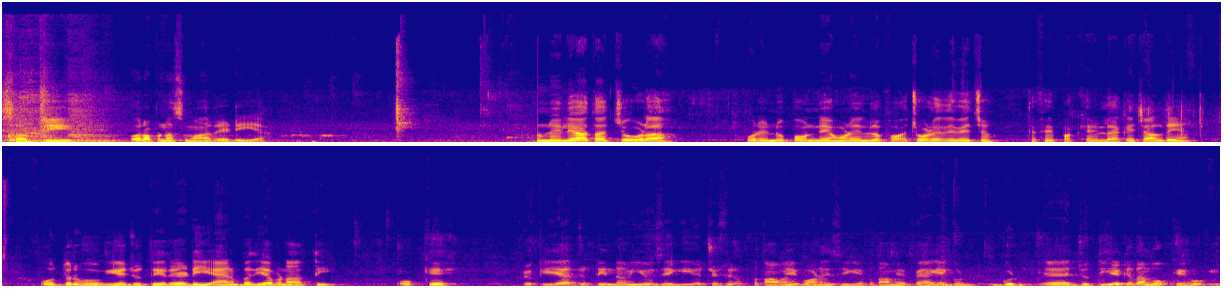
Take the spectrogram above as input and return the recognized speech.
ਸਬਜ਼ੀ ਔਰ ਆਪਣਾ ਸਮਾਨ ਰੈਡੀ ਆ। ਉਹਨੇ ਲਿਆਤਾ ਝੋਲਾ ਔਰ ਇਹਨੂੰ ਪਾਉਨੇ ਹੁਣ ਇਹਨੂੰ ਲਿਫਾ- ਝੋਲੇ ਦੇ ਵਿੱਚ ਤੇ ਫਿਰ ਪੱਖੇ ਨੂੰ ਲੈ ਕੇ ਚੱਲਦੇ ਆ ਉਧਰ ਹੋ ਗਈ ਹੈ ਜੁੱਤੀ ਰੈਡੀ ਐਨ ਵਧੀਆ ਬਣਾਤੀ। ਓਕੇ ਕਿਉਂਕਿ ਯਾਰ ਜੁੱਤੀ ਨਵੀਂ ਹੋ ਸੀਗੀ, ਉਹ ਚ ਸਿਰਫ ਪਤਾਵੇਂ ਹੀ ਪਾਉਣੇ ਸੀਗੇ, ਪਤਾਵੇਂ ਪੈ ਗਏ, ਗੁੱਡ ਗੁੱਡ, ਅਹ ਜੁੱਤੀ ਇੱਕਦਮ ਓਕੇ ਹੋ ਗਈ।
